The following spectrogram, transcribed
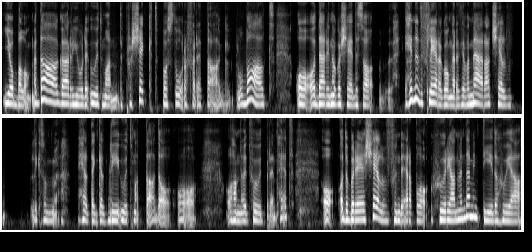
Jobbade långa dagar, gjorde utmanande projekt på stora företag globalt. Och, och där i något skede så eh, hände det flera gånger att jag var nära att själv liksom eh, helt enkelt bli utmattad och, och, och hamna ut för utbrändhet. Och, och då började jag själv fundera på hur jag använder min tid och hur jag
